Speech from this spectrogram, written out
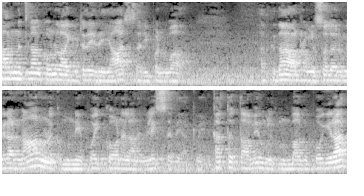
காரணத்தினால் கோணலாகிவிட்டதை இதை யார் சரி பண்ணுவா? அதுக்கு தான் ஆண்டவங்களை சொல்ல விரும்புகிறார் நான் உனக்கு முன்னே போய் கோணலான விலை சேவையாக்குவேன். கர்த்தத்தாமே உங்களுக்கு முன்பாக போகிறார்.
